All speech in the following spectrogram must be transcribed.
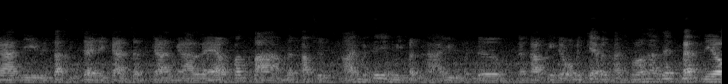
งานดีหรือตัดสินใจในการจัดการงานแล้วก็ตามนะครับ สุดท้ายมันก็ยังมีปัญหาอยู่เหมือนเดิมนะครับเพียงแต่ว่ามันแก้ปัญหาเฉพาะหน้าได้แป๊บเดียว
